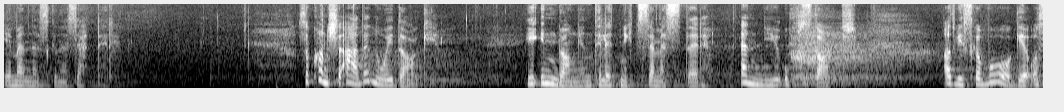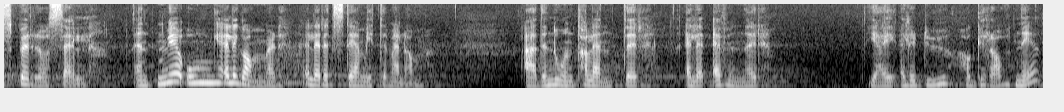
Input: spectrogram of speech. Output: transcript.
i menneskenes hjerter. Så kanskje er det noe i dag, i inngangen til et nytt semester, en ny oppstart, at vi skal våge å spørre oss selv, enten vi er ung eller gammel, eller et sted midt imellom. Er det noen talenter eller evner jeg eller du har gravd ned?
